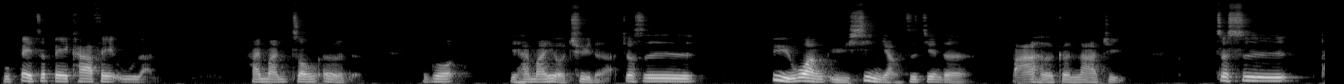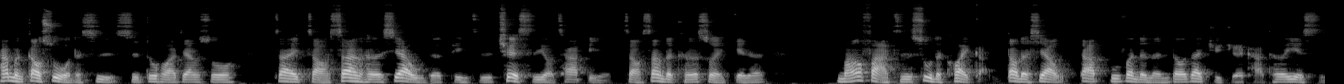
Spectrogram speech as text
不被这杯咖啡污染。还蛮中二的，不过也还蛮有趣的啦，就是欲望与信仰之间的拔河跟拉锯。这是他们告诉我的事。史都华江说，在早上和下午的品质确实有差别。早上的渴水给人毛发直竖的快感。到了下午，大部分的人都在咀嚼卡特叶时，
